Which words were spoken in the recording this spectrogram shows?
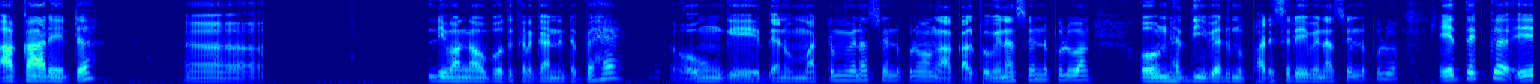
ආකාරයට නිවන් අවබෝධ කරගන්නට බැහැ. ඔවුන්ගේ දැනුම් මට්ටම වෙනස් වෙන්න පුළුවන් ආකල්ප වෙනස් වෙන්න පුළුවන් ඔවුන් හැදී වැඩුණු පරිසරේ වෙනස් වෙන්න පුළුව ඒත් එක්ක ඒ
